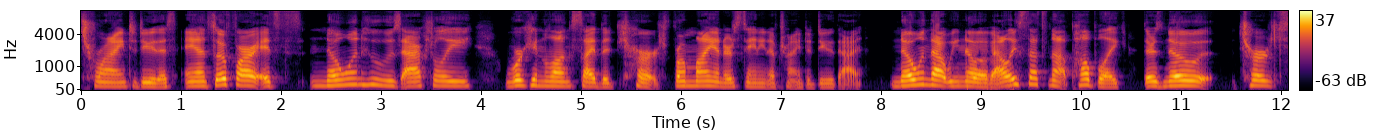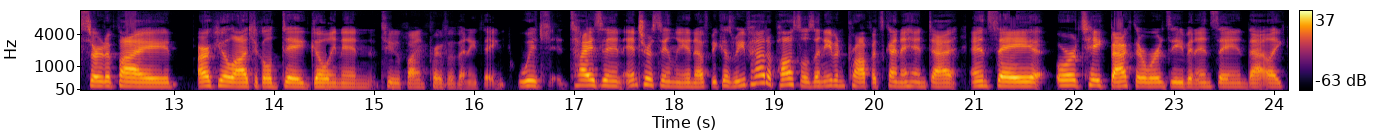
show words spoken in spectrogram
trying to do this. And so far it's no one who's actually working alongside the church from my understanding of trying to do that. No one that we know of. At least that's not public. There's no church certified archaeological dig going in to find proof of anything which ties in interestingly enough because we've had apostles and even prophets kind of hint at and say or take back their words even in saying that like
